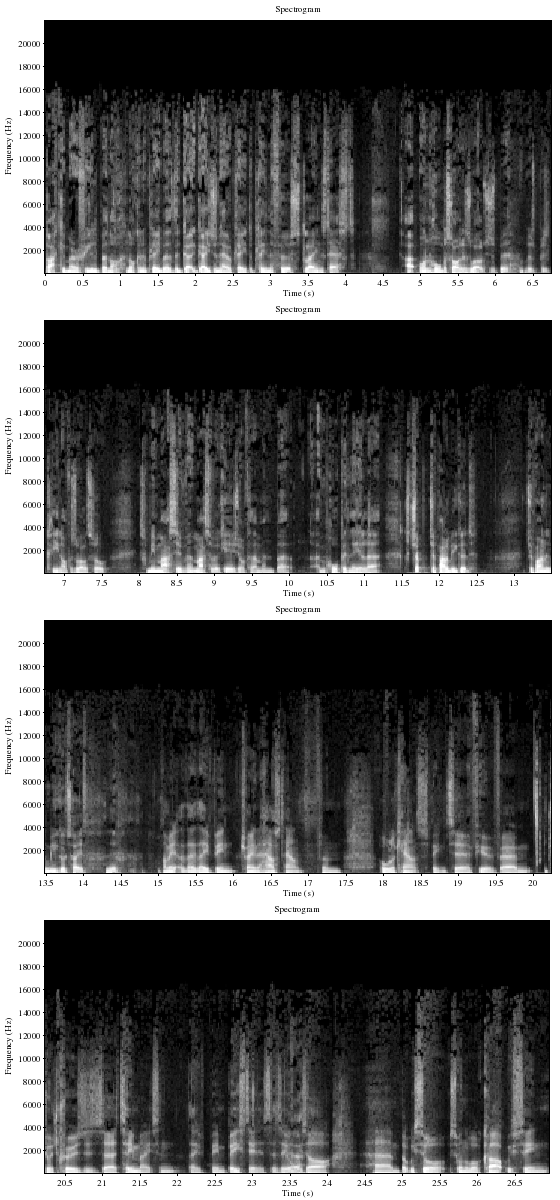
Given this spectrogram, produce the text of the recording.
back in Merrifield, but not not going to play. But the gu- guys who never played, they're playing the first Lions test uh, on home soil as well, which is a bit, a bit clean off as well. So it's going to be a massive, a massive occasion for them. And but I'm hoping they'll. Uh, 'cause Jap- Japan will be good. Japan will be a good side. I mean, they, they've been training the house down from all accounts. Speaking to a few of um, George Kruis's uh, teammates, and they've been beasted as, as they Yeah. always are. Um, but we saw saw in the World Cup. We've seen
